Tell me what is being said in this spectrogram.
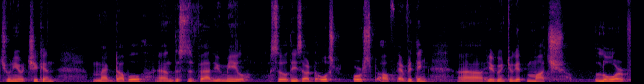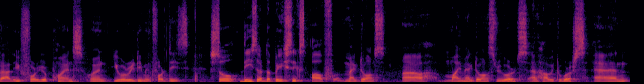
junior chicken McDouble and this is value meal. So these are the worst, worst of everything. Uh, you're going to get much lower value for your points when you are redeeming for these. So these are the basics of McDonald's, uh, my McDonald's rewards and how it works. And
